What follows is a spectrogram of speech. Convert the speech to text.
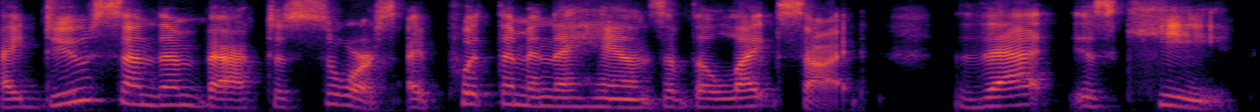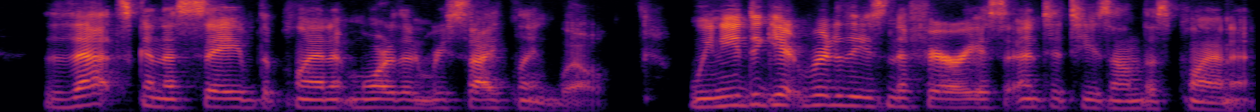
I do send them back to source. I put them in the hands of the light side. That is key. That's going to save the planet more than recycling will. We need to get rid of these nefarious entities on this planet.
